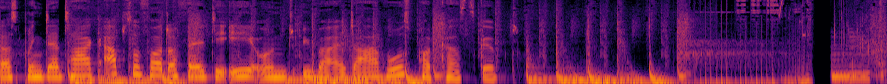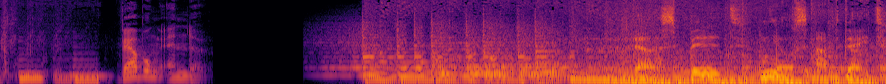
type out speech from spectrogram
Das bringt der Tag ab sofort auf welt.de und überall da, wo es Podcasts gibt. Werbung Ende. Das Bild News Update.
